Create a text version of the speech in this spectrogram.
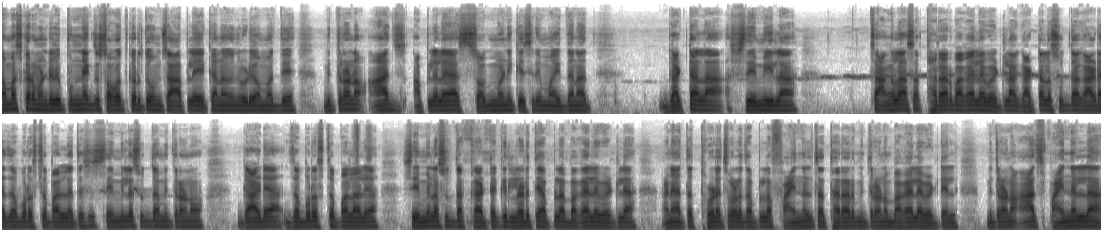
नमस्कार मंडळी पुन्हा एकदा स्वागत करतो तुमचं आपल्या एका नवीन व्हिडिओमध्ये. मित्रांनो आज आपल्याला या स्वाभिमानी केसरी मैदानात गटाला सेमीला चांगला असा थरार बघायला भेटला. गटालासुद्धा गाड्या जबरदस्त पाळल्या. तसेच सेमीलासुद्धा मित्रांनो गाड्या जबरदस्त पळाल्या. सेमीलासुद्धा काटकीर लढत्या आपल्याला बघायला भेटल्या. आणि आता थोड्याच वेळात आपला फायनलचा थरार मित्रांनो बघायला भेटेल. मित्रांनो आज फायनलला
